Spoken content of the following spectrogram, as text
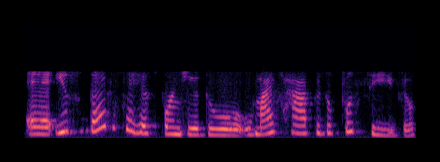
é, isso deve ser respondido o mais rápido possível.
